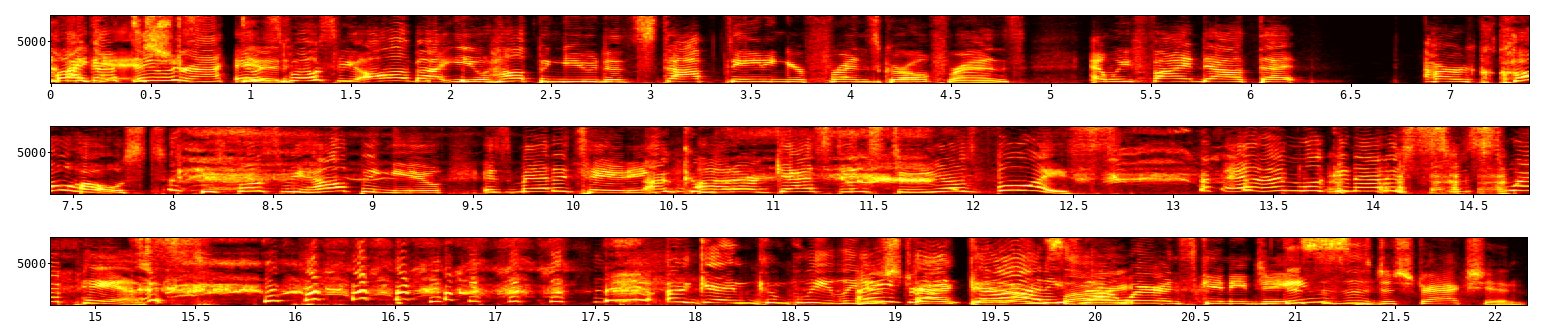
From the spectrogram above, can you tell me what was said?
Like, got it was- distracted. It was, supposed to be all about you, helping you to stop dating your friends' girlfriends, and we find out that our co-host, who's supposed to be helping you, is meditating com- on our guest in studio's voice, and then looking at his sweatpants. I'm getting completely I mean, thank distracted. God I'm he's sorry. not wearing skinny jeans. this is a distraction.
